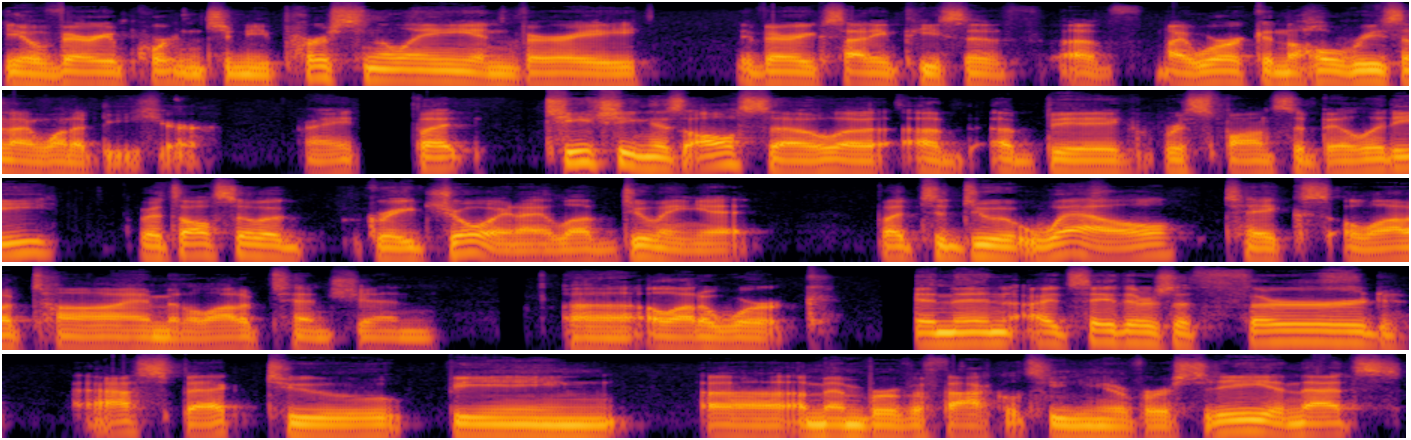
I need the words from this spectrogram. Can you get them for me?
you know very important to me personally and very a very exciting piece of of my work and the whole reason I want to be here. Right, but teaching is also a, a, a big responsibility, but it's also a great joy, and I love doing it. But to do it well takes a lot of time and a lot of tension, uh, a lot of work. And then I'd say there's a third aspect to being uh, a member of a faculty university, and that's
